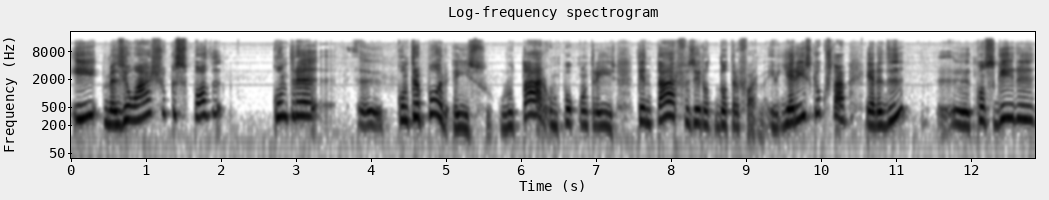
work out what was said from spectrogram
E, mas eu acho que se pode contra, eh, contrapor a isso, lutar um pouco contra isso, tentar fazer de outra forma. E, era isso que eu gostava, era de eh, conseguir eh,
